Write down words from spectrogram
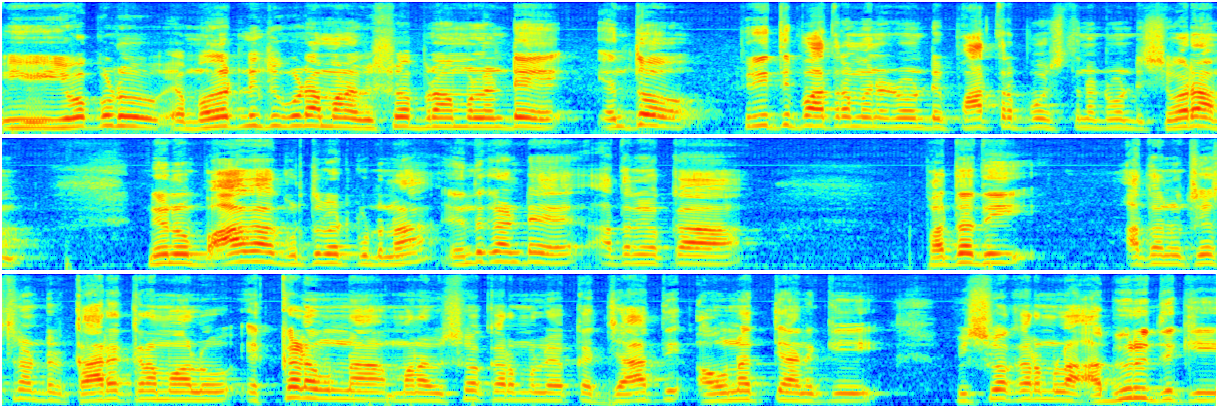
ఈ యువకుడు మొదటి నుంచి కూడా మన విశ్వబ్రాహ్మణులు అంటే ఎంతో ప్రీతిపాత్రమైనటువంటి పాత్ర పోషిస్తున్నటువంటి శివరాం నేను బాగా గుర్తుపెట్టుకుంటున్నా. ఎందుకంటే అతని యొక్క పద్ధతి అతను చేస్తున్నటువంటి కార్యక్రమాలు ఎక్కడ ఉన్నా మన విశ్వకర్మల యొక్క జాతి ఔన్నత్యానికి విశ్వకర్మల అభివృద్ధికి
